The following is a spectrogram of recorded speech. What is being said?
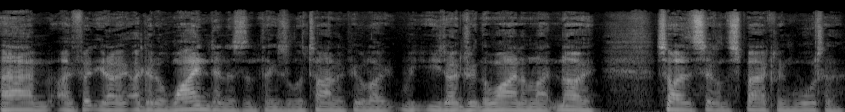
um, I've you know I go to wine dinners and things all the time, and people are like, "You don't drink the wine?" I'm like, "No." So I either sit on the sparkling water,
